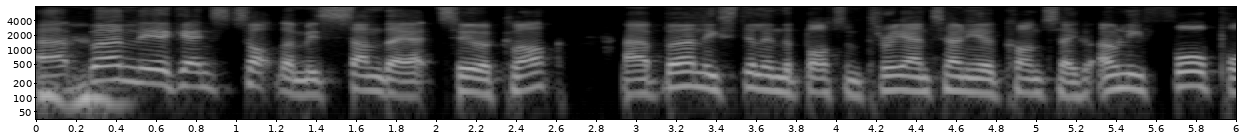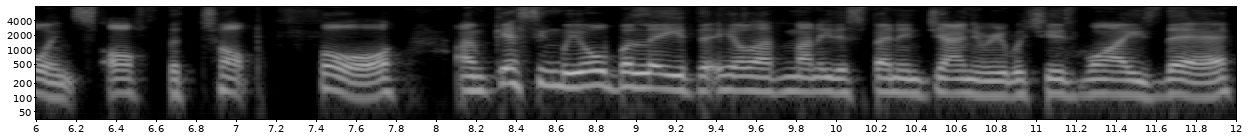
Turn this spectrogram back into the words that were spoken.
Uh, Burnley against Tottenham is Sunday at two o'clock. Uh, Burnley still in the bottom three. Antonio Conte only four points off the top four. I'm guessing we all believe that he'll have money to spend in January, which is why he's there.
